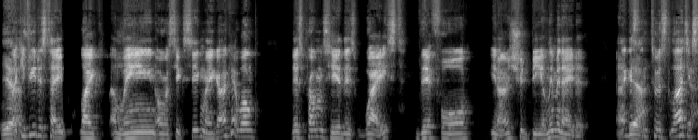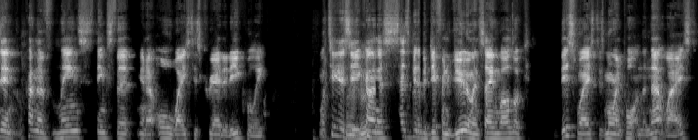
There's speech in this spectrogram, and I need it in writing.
Yeah. Like if you just take like a lean or a Six Sigma, you go, okay, well, there's problems here, there's waste, therefore, you know, it should be eliminated. And I guess Yeah. to a large extent, kind of leans thinks that you know all waste is created equally. Well, TOC Mhm. kind of has a bit of a different view and saying, well, look, this waste is more important than that waste.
